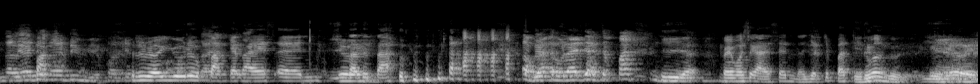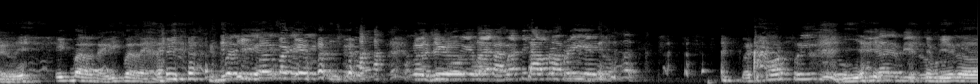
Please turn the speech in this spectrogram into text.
Kali aja ngadim ya paket. ruang guru paket ASN Iya. satu tahun. Bela- belajar cepat. iya. Pengen masuk ASN belajar cepat di ruang guru. Iya, iya. Iqbal tuh, Iqbal ya. Iqbal juga Iqbal pakai baju baju Batik korpri ya. Batik korpri itu. Iya, Iya, yang biru. Yang biru.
